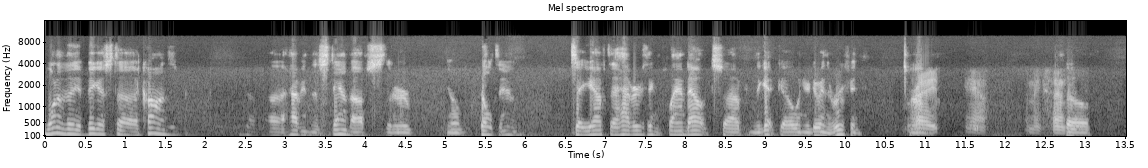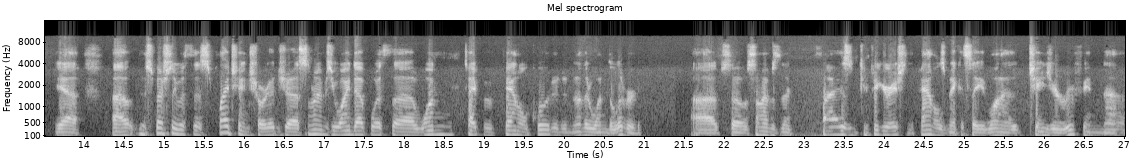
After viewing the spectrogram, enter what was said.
one of the biggest uh, cons uh, having the standoffs that are you know built in So you have to have everything planned out uh, from the get go when you're doing the roofing. Um, right. Yeah, that makes sense. So, yeah, uh, especially with the supply chain shortage, uh, sometimes you wind up with uh, one type of panel quoted and another one delivered. Uh, so sometimes the size and configuration of the panels make it so you'd want to change your roofing uh,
